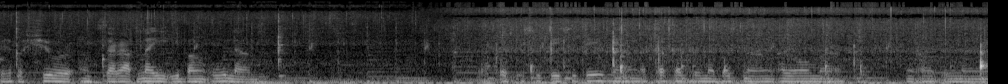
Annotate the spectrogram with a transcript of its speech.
Pero sure, ang sarap na ibang ulam. Tapos isutay-sutay lang kapag lumabas na ang aroma ng ating mga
